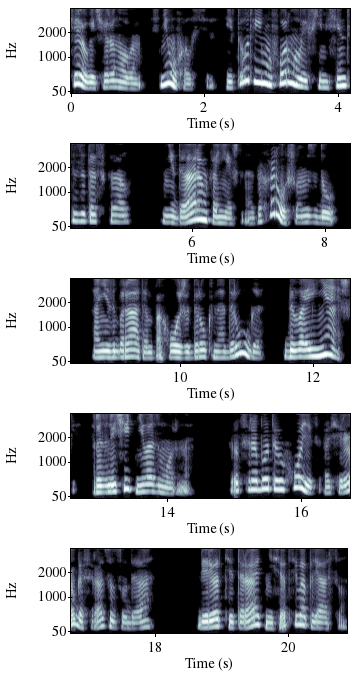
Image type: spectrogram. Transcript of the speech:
Серегой Черновым, снюхался, и тот ему формулы из химсинтеза таскал. Недаром, конечно, за хорошую мзду. Они с братом похожи друг на друга, двойняши, различить невозможно. Тот с работы уходит, а Серега сразу туда. Берет тетрадь, несет севоплясу.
